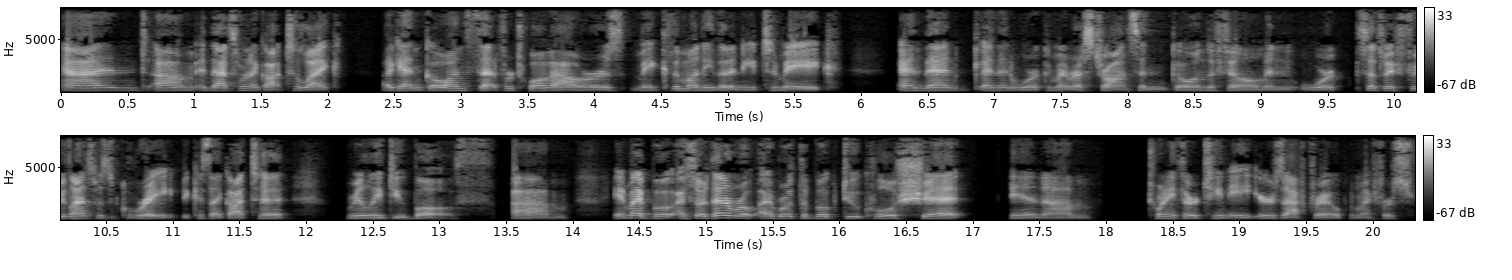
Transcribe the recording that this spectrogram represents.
and um and that's when I got to like again go on set for twelve hours, make the money that I need to make, and then and then work in my restaurants and go in the film and work. So that's why freelance was great because I got to really do both. Um, in my book, I so then I wrote I wrote the book Do Cool Shit in um 2013, eight years after I opened my first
